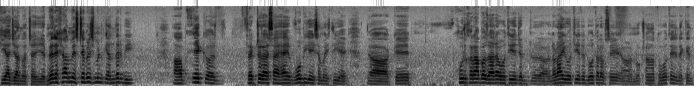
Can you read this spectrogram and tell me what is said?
किया जाना चाहिए। मेरे ख्याल में इस्टेबलिशमेंट के अंदर भी आप एक फैक्टर ऐसा है, वो भी यही समझती है कि खून खराबा ज़्यादा होती है जब लड़ाई होती है तो दो तरफ़ से नुकसान तो होते हैं लेकिन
